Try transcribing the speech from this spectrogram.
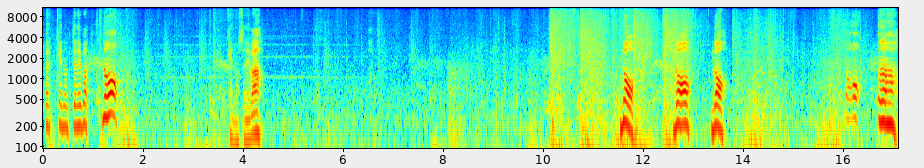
Perché non te ne va? No! Perché non se ne va? No! No! No! No! Ah.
